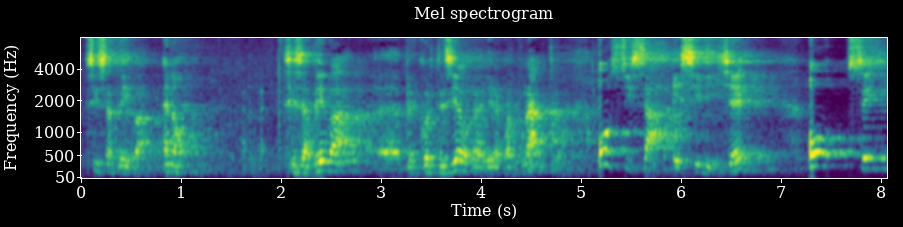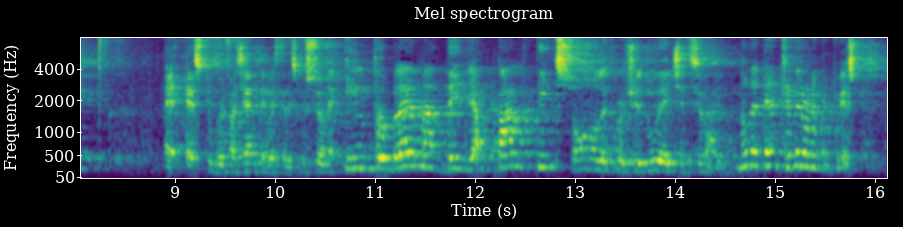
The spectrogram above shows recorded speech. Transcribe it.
si sapeva, eh no, si sapeva eh, per cortesia lo vai dire a qualcun altro, o si sa e si dice, o se è, è stupefacente questa discussione, il problema degli appalti sono le procedure eccezionali, non è neanche vero nemmeno questo.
